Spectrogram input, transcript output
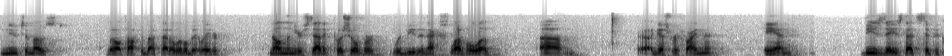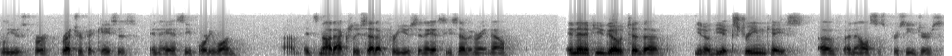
new to most, but I'll talk about that a little bit later. Nonlinear static pushover would be the next level of, um, I guess, refinement. And these days, that's typically used for retrofit cases in ASCE 41. Um, it's not actually set up for use in ASCE 7 right now. And then if you go to the, you know, the extreme case of analysis procedures,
